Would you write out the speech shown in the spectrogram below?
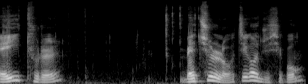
A2를 매출로 찍어주시고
